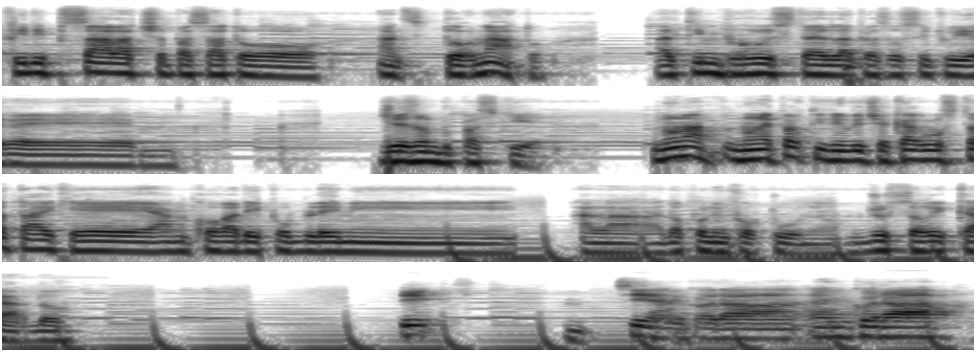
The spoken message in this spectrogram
Philip Salac, passato, anzi tornato al team Brustel per sostituire mh, Jason Dupasquier. Non, ha, non, è partito invece Carlo Statai che ha ancora dei problemi alla, dopo l'infortunio, giusto Riccardo? Sì, mm. sì è, ancora, è ancora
